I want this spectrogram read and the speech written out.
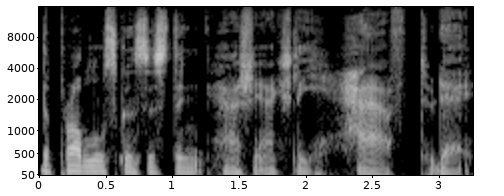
the problems consistent hashing actually have today.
